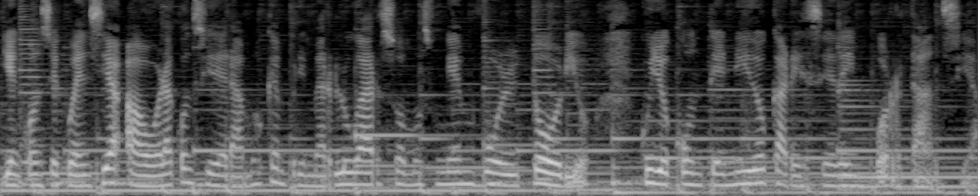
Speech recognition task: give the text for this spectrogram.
y en consecuencia ahora consideramos que en primer lugar somos un envoltorio cuyo contenido carece de importancia.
